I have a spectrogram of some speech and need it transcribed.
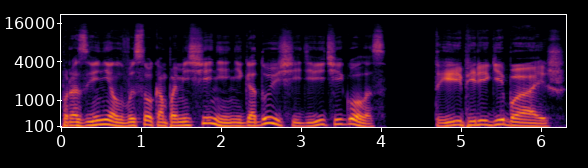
прозвенел в высоком помещении негодующий девичий голос. «Ты перегибаешь!»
